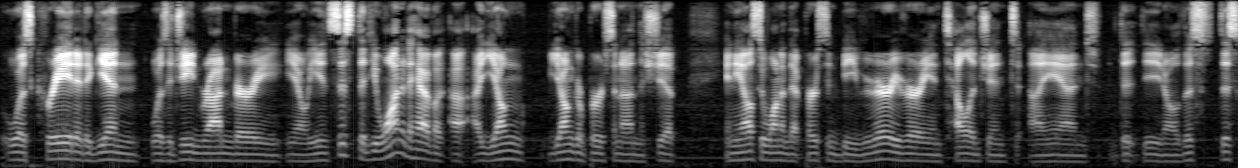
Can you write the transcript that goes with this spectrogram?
was created again was a Gene Roddenberry. You know, he insisted he wanted to have a, a, young younger person on the ship, and he also wanted that person to be very very intelligent. And the, you know, this this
